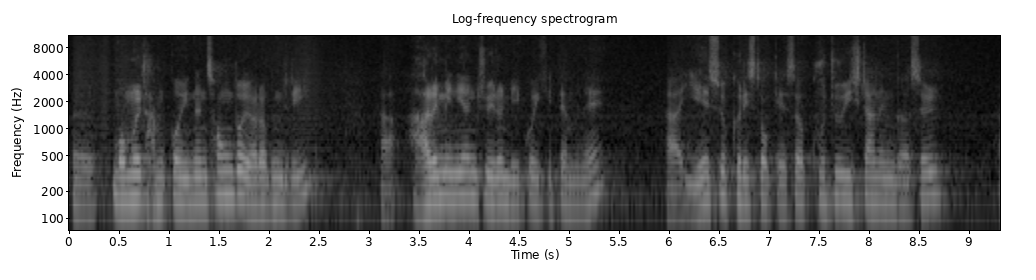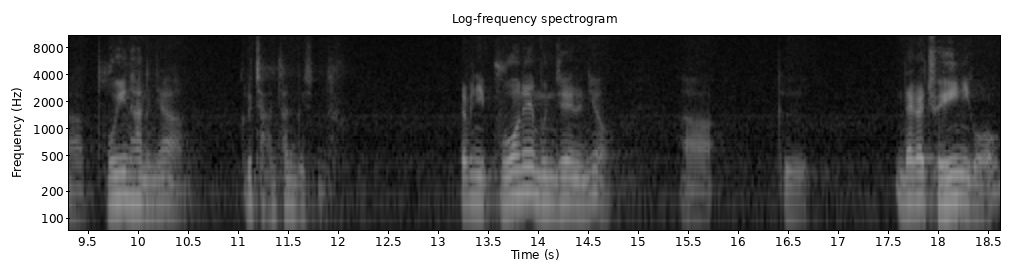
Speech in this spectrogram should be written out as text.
그 몸을 담고 있는 성도 여러분들이 아, 아르미니안주의를 믿고 있기 때문에 아, 예수 그리스도께서 구주이시라는 것을 아, 부인하느냐 그렇지 않다는 것입니다. 여러분 이 구원의 문제는요, 아, 그 내가 죄인이고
